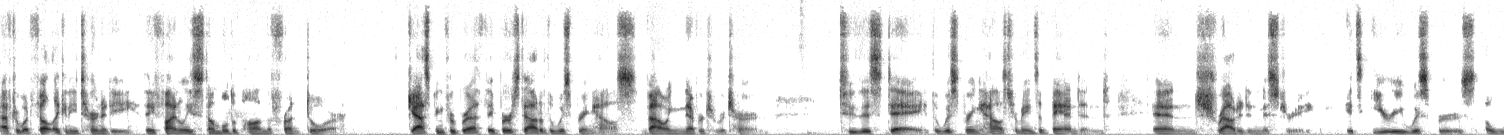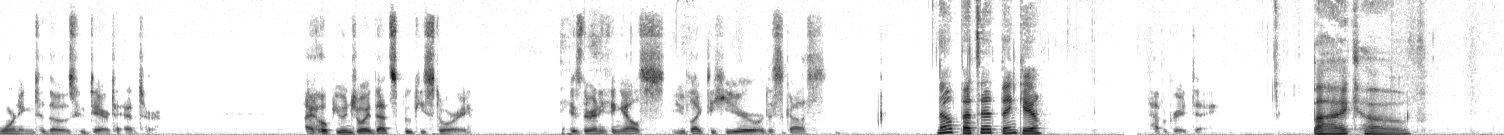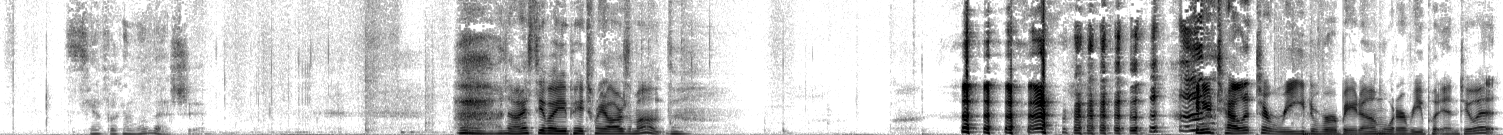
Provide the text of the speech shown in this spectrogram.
After what felt like an eternity, they finally stumbled upon the front door. Gasping for breath, they burst out of the Whispering House, vowing never to return. To this day, the Whispering House remains abandoned and shrouded in mystery, its eerie whispers a warning to those who dare to enter. I hope you enjoyed that spooky story. Is there anything else you'd like to hear or discuss? Nope, that's it. Thank you. Have a great day. Bye, Cove. See, I fucking love that shit. now I see why you pay twenty dollars a month. Can you tell it to read verbatim whatever you put into it?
